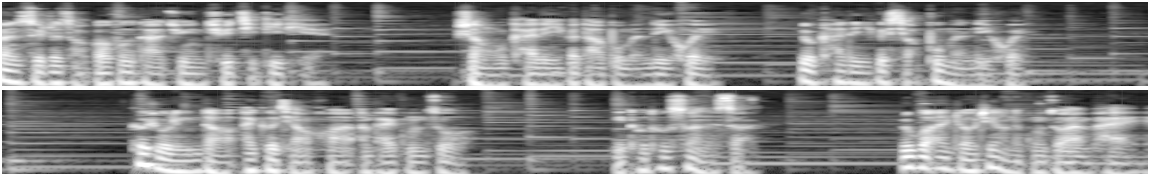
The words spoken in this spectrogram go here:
伴随着早高峰大军去挤地铁，上午开了一个大部门例会，又开了一个小部门例会。各种领导挨个讲话安排工作，你偷偷算了算，如果按照这样的工作安排，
